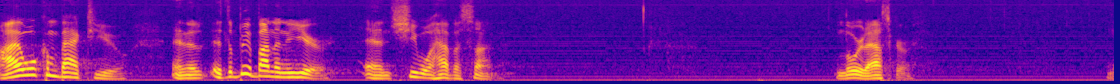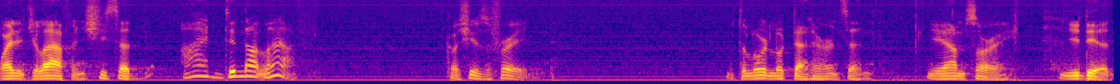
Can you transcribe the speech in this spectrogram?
I will come back to you, and it'll, be about in a year, and she will have a son. The Lord asked her, Why did you laugh? And she said, I did not laugh because she was afraid. But the Lord looked at her and said, Yeah, I'm sorry. You did.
